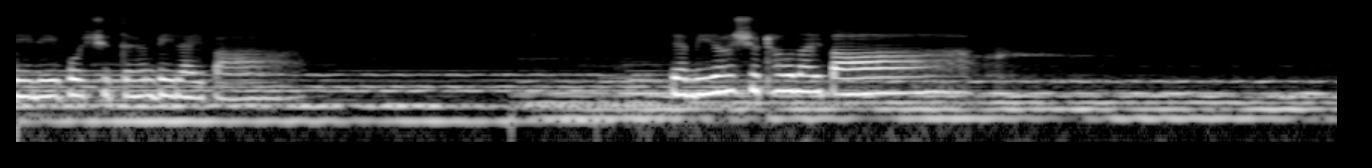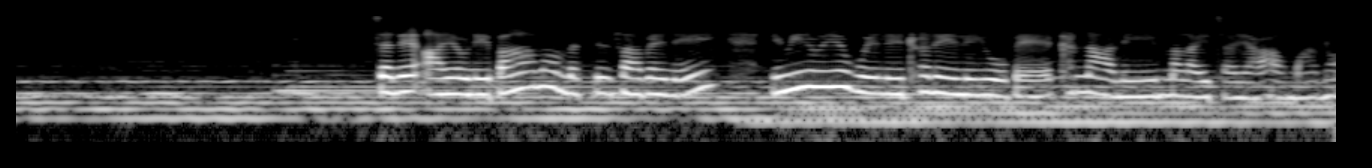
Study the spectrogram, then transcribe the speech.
လေလေးကိုရှုတန်းပေးလိုက်ပါပြန်ပြီးတော့ရှုထုတ်လိုက်ပါကျန်တဲ့အာယုန်တွေဘာမှမစင်စားပဲနဲ့မိမိတို့ရဲ့ဝင်လေထွက်လေလေးကိုပဲခဏလေးမှတ်လိုက်ကြရအောင်ပါနော်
